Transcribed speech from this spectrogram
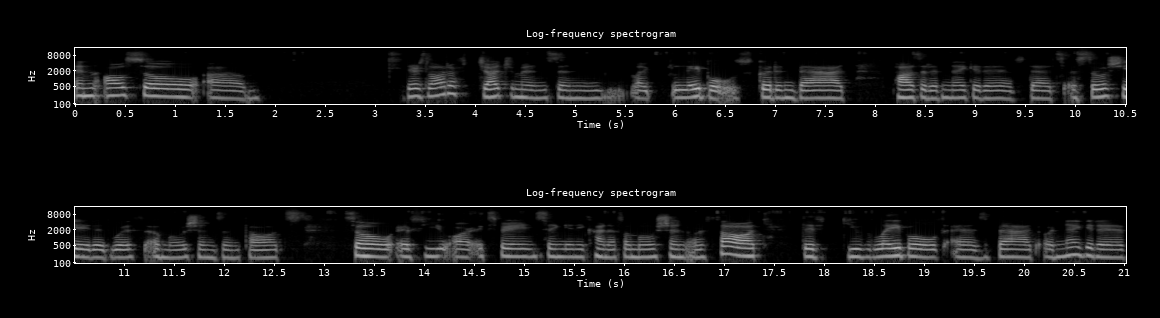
And also, um, there's a lot of judgments and like labels, good and bad, positive, negative, that's associated with emotions and thoughts. So if you are experiencing any kind of emotion or thought that you've labeled as bad or negative,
